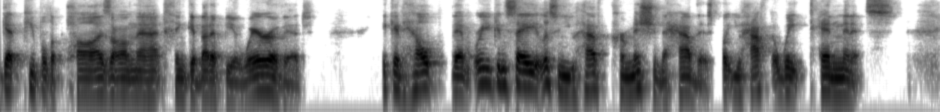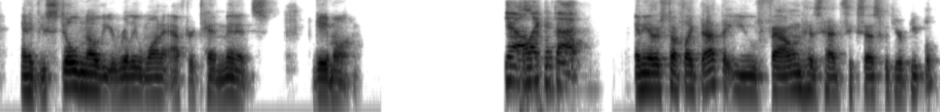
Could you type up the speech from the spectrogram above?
get people to pause on that, think about it, be aware of it, it can help them. Or you can say, listen, you have permission to have this, but you have to wait 10 minutes. And if you still know that you really want it after 10 minutes, game on. Yeah, I like that. Any other stuff like that that you found has had success with your people?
